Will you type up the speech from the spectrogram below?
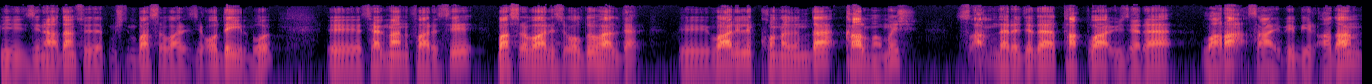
bir zinadan söz etmiştim. Basra valisi. O değil bu. E, Selman Farisi Basra valisi olduğu halde e, valilik konağında kalmamış. Son derecede takva üzere vara sahibi bir adam.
